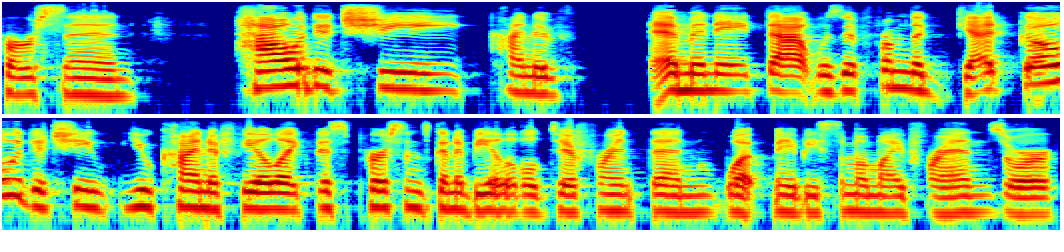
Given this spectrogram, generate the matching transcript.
person? How did she kind of emanate that? Was it from the get go? Did she, you kind of feel like this person's going to be a little different than what maybe some of my friends or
